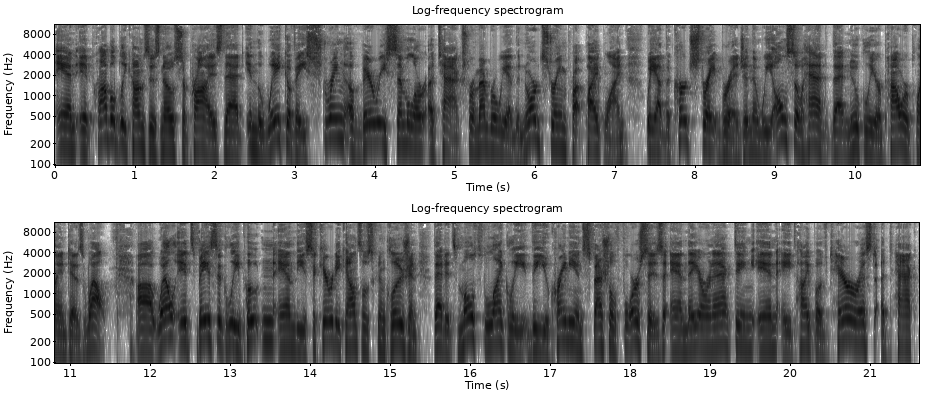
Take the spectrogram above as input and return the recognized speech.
And it probably comes as no surprise that in the wake of a string of very similar attacks, remember we had the Nord Stream p- pipeline, we had the Kerch Strait Bridge, and then we also had that nuclear power plant as well. Uh, well, it's basically Putin and the Security Council's conclusion that it's most likely the Ukrainian special forces, and they are enacting in a type of terrorist attack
